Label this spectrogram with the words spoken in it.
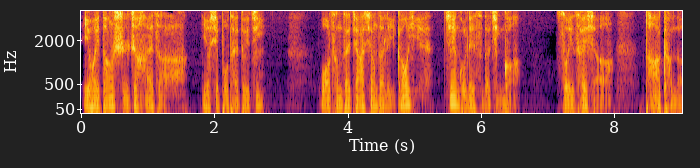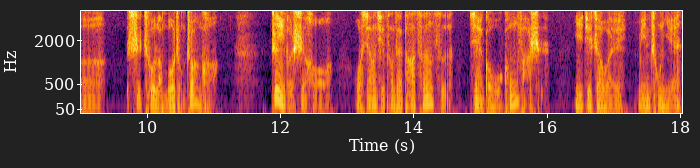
因为当时这孩子有些不太对劲，我曾在家乡的李高野见过类似的情况，所以猜想他可能是出了某种状况。这个时候，我想起曾在大慈寺。”见过悟空法师，以及这位明崇岩。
